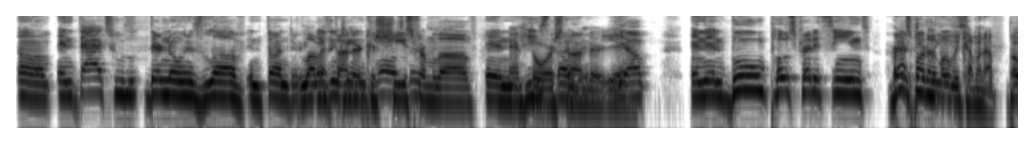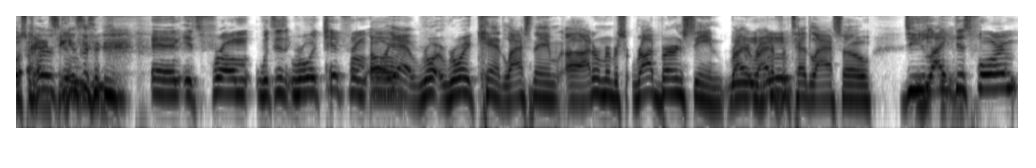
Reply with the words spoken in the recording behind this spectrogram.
Um, and that's who they're known as Love and Thunder. Love and Thunder because she's from Love and, and Thor's Thunder. Yeah. Yep. And then boom, post credit scenes. Best part of the movie coming up. Post credit scenes. And it's from what's his Roy Kent from. Oh uh, yeah, Roy, Roy Kent. Last name uh, I don't remember. Rod Bernstein, right, writer Mhm. from Ted Lasso. Do you He- like this for him?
